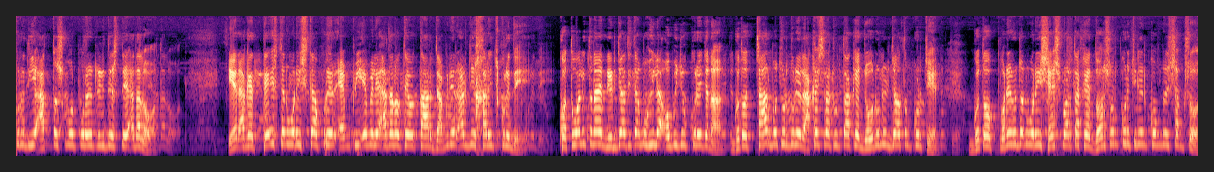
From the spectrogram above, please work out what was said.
করে দিয়ে আত্মসমর্পণের নির্দেশ দেয় আদালত। এর আগে তেইশ জানুয়ারি সীতাপুরের এমপি, এমএলএ আদালতেও তার জামিনের আর্জি খারিজ করে দেয়। কোতোয়ালি থানায় নির্যাতিতা মহিলা অভিযোগ করে জানান, গত চার বছর ধরে রাকেশ রাঠুর তাকে যৌন নির্যাতন করছেন। গত পনেরো জানুয়ারি শেষবার তাকে দর্শন করেছিলেন কংগ্রেস সাংসদ।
